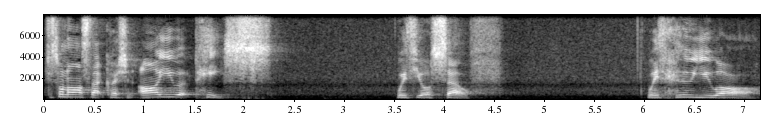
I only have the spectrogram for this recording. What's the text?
just want to ask that question Are you at peace with yourself? With who you are?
